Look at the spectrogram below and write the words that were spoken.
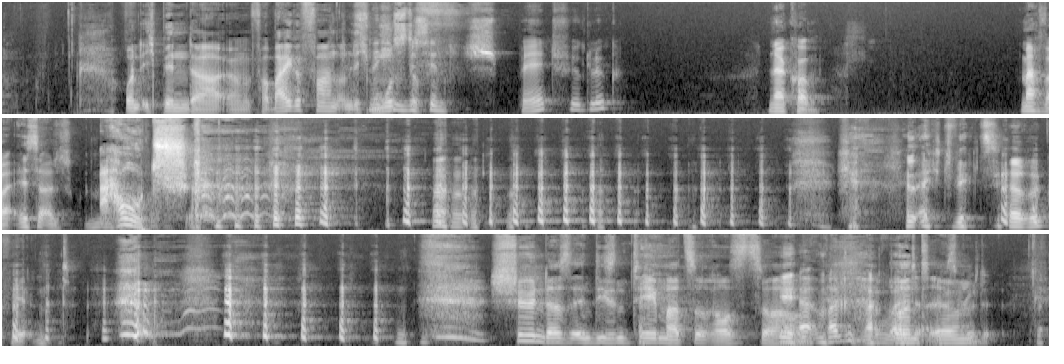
und ich bin da ähm, vorbeigefahren und ich Ist nicht musste ein bisschen spät für Glück? Na komm. Mach mal, ist alles. Autsch! Vielleicht wirkt es ja rückwirkend. Schön, das in diesem Thema zu rauszuhauen. Ja, mach, mach weiter. Und ähm,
